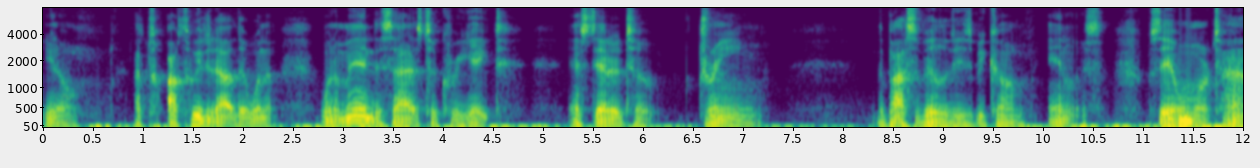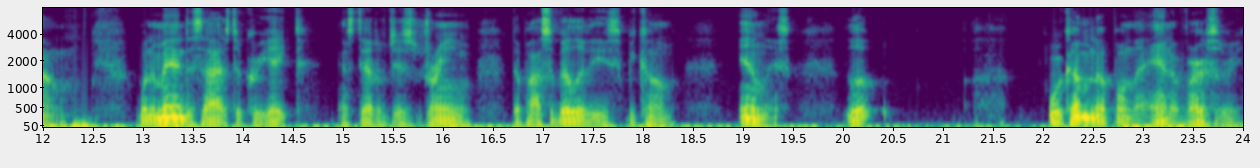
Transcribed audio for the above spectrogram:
you know, I, t- I tweeted out that when a, when a man decides to create instead of to dream, the possibilities become endless. Say it one more time. When a man decides to create instead of just dream, the possibilities become endless. Look, we're coming up on the anniversary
